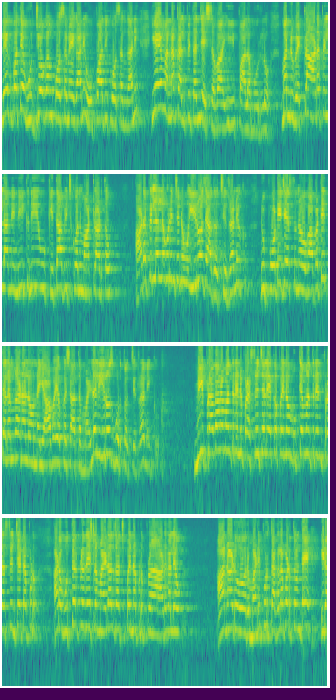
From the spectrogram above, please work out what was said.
లేకపోతే ఉద్యోగం కోసమే కానీ ఉపాధి కోసం కానీ ఏమన్నా కల్పితం చేసినవా ఈ పాలమూరులో? మరి నువ్వు ఎట్లా ఆడపిల్లాన్ని నీకు నీవు కితాబిచ్చుకొని మాట్లాడతావు? ఆడపిల్లల గురించి నువ్వు ఈరోజు అది నీకు? నువ్వు పోటీ చేస్తున్నావు కాబట్టి తెలంగాణలో ఉన్న యాభై ఒక్క శాతం మహిళలు ఈరోజు గుర్తొచ్చిండ్రా నీకు? మీ ప్రధానమంత్రిని ప్రశ్నించలేకపోయినావు ముఖ్యమంత్రిని ప్రశ్నించేటప్పుడు ఆడ ఉత్తరప్రదేశ్లో మహిళలు చచ్చిపోయినప్పుడు అడగలేవు. ఆనాడు మణిపూర్ తగలబడుతుంటే ఈడ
